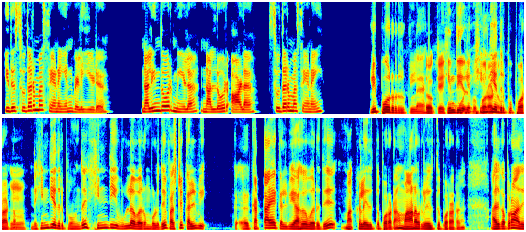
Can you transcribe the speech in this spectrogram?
இது சுதர்மசேனையின் வெளியீடு. நலிந்தோர் மீள நல்லோர் ஆள. சுதர்மசேனை புலிப்போர் இருக்குல்ல? ஓகே ஹிந்தி எதிர்ப்பு ஹிந்தி போராட்டம். எதிர்ப்பு போராட்டம். இந்த ஹிந்தி எதிர்ப்பு வந்து ஹிந்தி உள்ள வரும் பொழுது ஃபர்ஸ்ட் கல்வி கட்டாய கல்வியாக வருது. மக்கள் எதிர்த்து போராடுறாங்க மாணவர்கள் எதிர்த்து போராடுறாங்க. அதுக்கப்புறம் அது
